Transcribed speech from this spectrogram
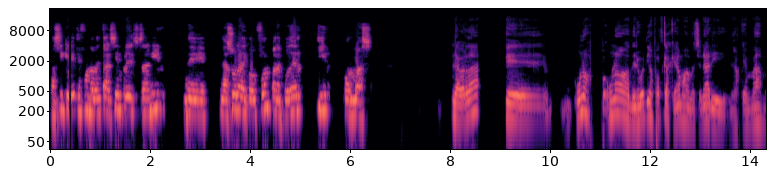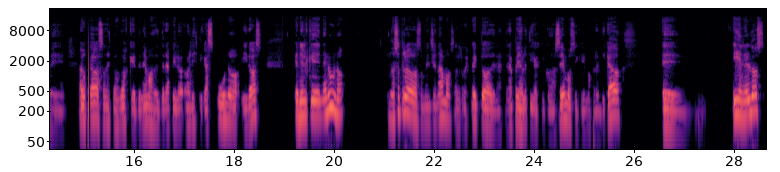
Así que es fundamental siempre salir de la zona de confort para poder ir por más. La verdad que uno, uno de los últimos podcasts que vamos a mencionar y de los que más me ha gustado son estos dos que tenemos de terapias holísticas 1 y 2, en el que en el 1 nosotros mencionamos al respecto de las terapias holísticas que conocemos y que hemos practicado. Eh, y en el 2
